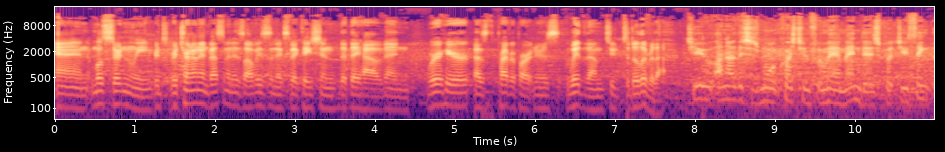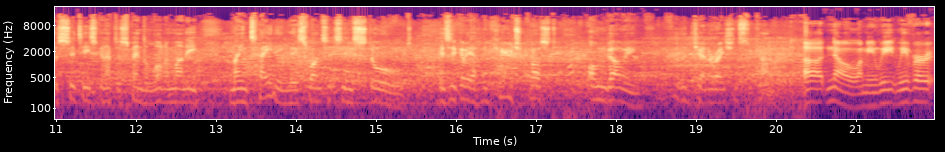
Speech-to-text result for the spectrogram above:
and most certainly return on investment is always an expectation that they have and we're here as private partners with them to, to deliver that. Do you, I know this is more a question for Mayor Mendez but do you think the city's going to have to spend a lot of money maintaining this once it's installed? Is it going to be a huge cost ongoing? For the generations to come? Uh, no, I mean we we were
